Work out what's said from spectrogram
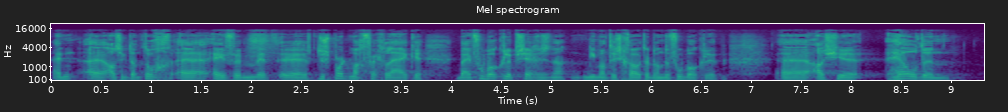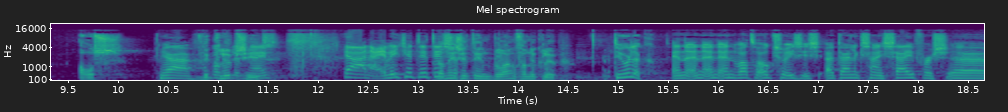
En eh, als ik dan toch eh, even met eh, de sport mag vergelijken. Bij een voetbalclub zeggen ze... Nou, niemand is groter dan de voetbalclub. Eh, als je helden als... Ja, De club ziet. Ja, nou weet je, het, het is... Dan is het in het belang van de club. Tuurlijk. En, en, en, en wat ook zo is, is uiteindelijk zijn cijfers. eh,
